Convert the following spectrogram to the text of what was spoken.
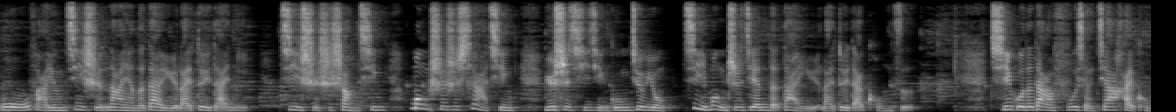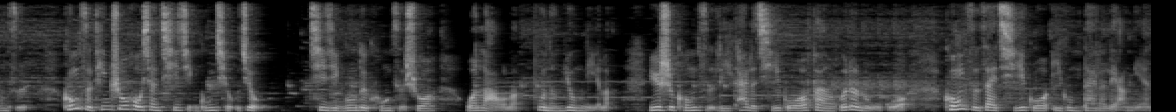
我无法用季氏那样的待遇来对待你。季氏是上卿，孟氏是下卿。”于是齐景公就用季孟之间的待遇来对待孔子。齐国的大夫想加害孔子，孔子听说后向齐景公求救。齐景公对孔子说：“我老了，不能用你了。”于是孔子离开了齐国，返回了鲁国。孔子在齐国一共待了两年。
